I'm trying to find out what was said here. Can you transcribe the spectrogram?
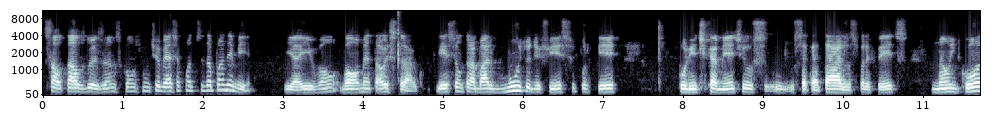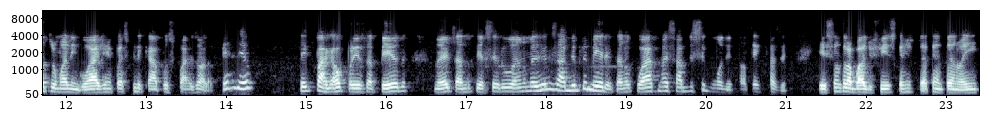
saltar os dois anos como se não tivesse acontecido a pandemia. E aí vão, vão aumentar o estrago. Esse é um trabalho muito difícil, porque politicamente os, os secretários, os prefeitos não encontram uma linguagem para explicar para os pais: olha, perdeu, tem que pagar o preço da perda. Né? Ele está no terceiro ano, mas ele sabe de primeiro, ele está no quarto, mas sabe de segundo, então tem que fazer. Esse é um trabalho difícil que a gente está tentando aí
